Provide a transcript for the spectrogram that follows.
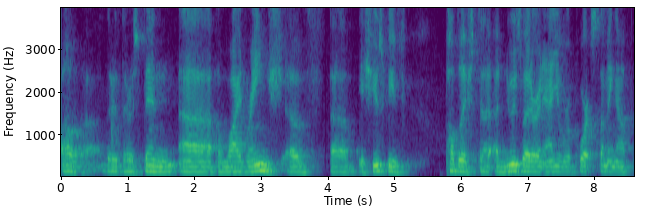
Oh, uh, there, has been uh, a wide range of uh, issues. We've published a, a, newsletter and annual report summing up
